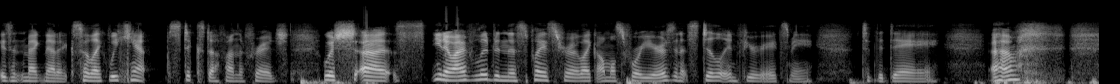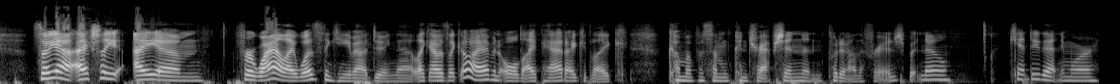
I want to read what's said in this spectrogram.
isn't magnetic, so like we can't stick stuff on the fridge. Which uh, you know I've lived in this place for like almost four years, and it still infuriates me to the day. Um, so yeah, actually I um for a while I was thinking about doing that. Like I was like, oh, I have an old iPad, I could like come up with some contraption and put it on the fridge, but no, can't do that anymore.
